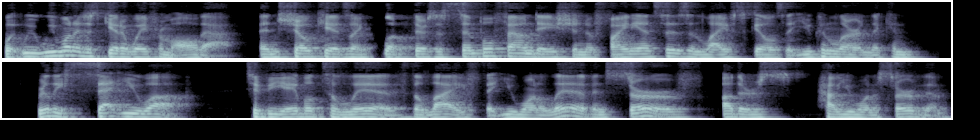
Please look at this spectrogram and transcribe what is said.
But we, we want to just get away from all that and show kids like look there's a simple foundation of finances and life skills that you can learn that can really set you up to be able to live the life that you want to live and serve others how you want to serve them.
